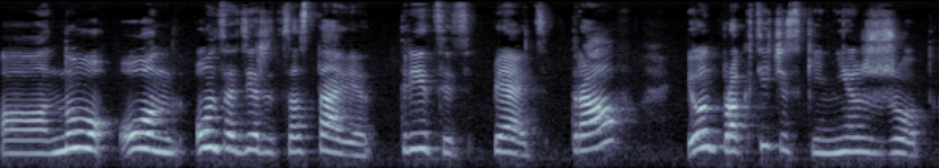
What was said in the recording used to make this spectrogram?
а, но он, он содержит в составе 35 трав, и он практически не жжет.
